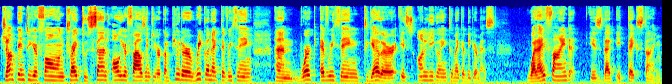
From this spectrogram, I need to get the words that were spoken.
jump into your phone, try to send all your files into your computer, reconnect everything, and work everything together, it's only going to make a bigger mess. What I find is that it takes time.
